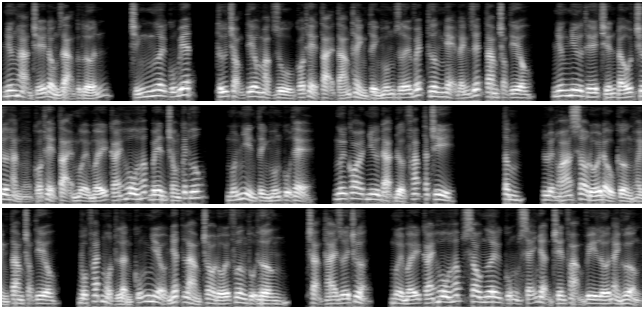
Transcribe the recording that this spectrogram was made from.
nhưng hạn chế đồng dạng cực lớn, chính ngươi cũng biết, tứ trọng tiêu mặc dù có thể tại tám thành tình huống dưới vết thương nhẹ đánh giết tam trọng tiêu, nhưng như thế chiến đấu chưa hẳn có thể tại mười mấy cái hô hấp bên trong kết thúc, muốn nhìn tình huống cụ thể, ngươi coi như đạt được pháp tắc chi tâm, luyện hóa sau đối đầu cường hoành tam trọng tiêu, bộc phát một lần cũng nhiều nhất làm cho đối phương thụ thương, trạng thái dưới trượt, mười mấy cái hô hấp sau ngươi cũng sẽ nhận trên phạm vi lớn ảnh hưởng,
